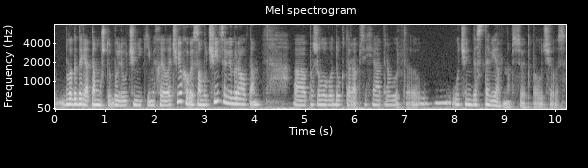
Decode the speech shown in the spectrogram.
благодаря тому, что были ученики Михаила Чехова, и сам учитель играл там, а, пожилого доктора-психиатра, вот э, очень достоверно все это получилось.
